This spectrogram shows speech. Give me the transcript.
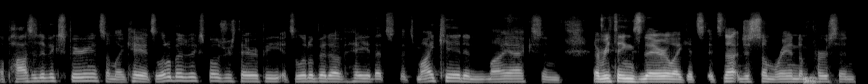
a positive experience. I'm like, hey, it's a little bit of exposure therapy. It's a little bit of hey, that's that's my kid and my ex, and everything's there. Like it's it's not just some random person.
